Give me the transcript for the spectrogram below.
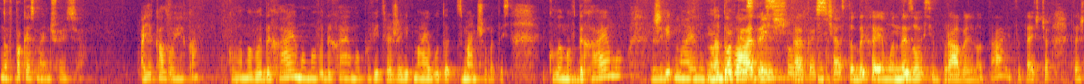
Навпаки, зменшується. а яка логіка? Коли ми видихаємо, ми видихаємо повітря, живіт має бути зменшуватись. І коли ми вдихаємо, живіт має ну, надуватись. Так, ми часто дихаємо не зовсім правильно. Так? І це те, що теж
